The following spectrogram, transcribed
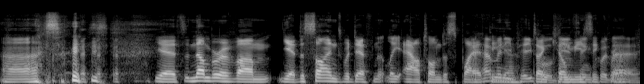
Uh, so yeah, it's a number of um, yeah. The signs were definitely out on display. at How the, many uh, people Don't Kill do Music think were there?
